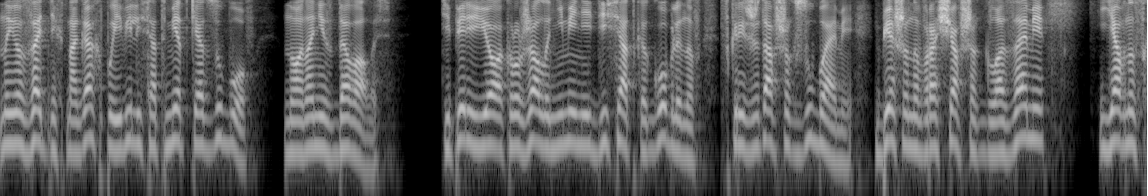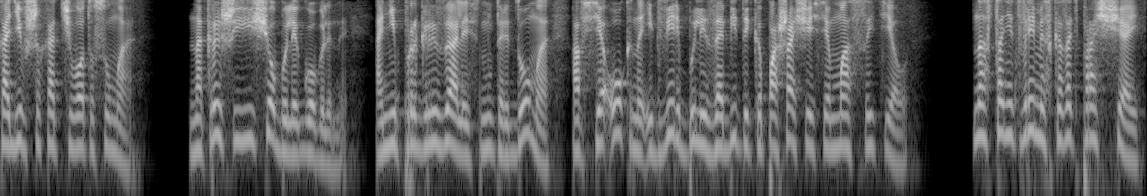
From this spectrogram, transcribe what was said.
На ее задних ногах появились отметки от зубов — но она не сдавалась. Теперь ее окружало не менее десятка гоблинов, скрежетавших зубами, бешено вращавших глазами, явно сходивших от чего-то с ума. На крыше еще были гоблины. Они прогрызались внутрь дома, а все окна и дверь были забиты копошащейся массой тел. «Настанет время сказать «прощай»,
